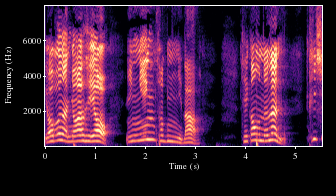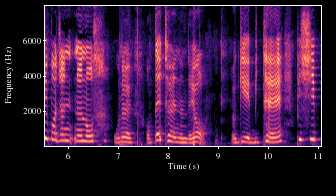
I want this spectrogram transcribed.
여러분 안녕하세요. 잉잉석입니다. 제가 오늘은 PC 버전으로 사- 오늘 업데이트 했는데요. 여기 밑에 PC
